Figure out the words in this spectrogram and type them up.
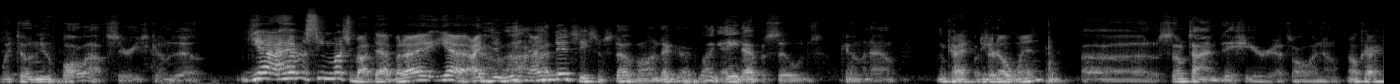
wait till the new Fallout series comes out. Yeah, I haven't seen much about that, but I yeah I did. We, I, I I, did see some stuff on. They got like eight episodes coming out. okay, do you know when? Uh, sometime this year. That's all I know. Okay.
